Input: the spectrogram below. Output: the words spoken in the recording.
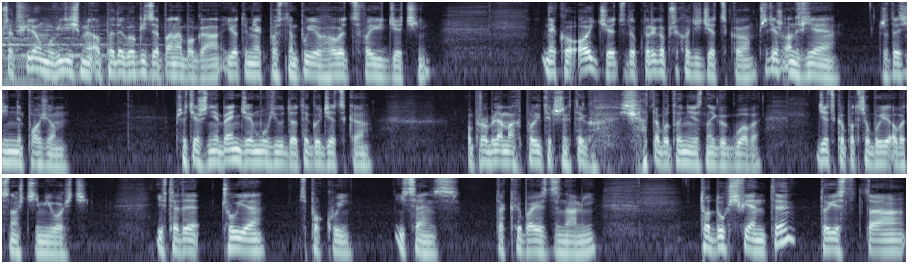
Przed chwilą mówiliśmy o pedagogice Pana Boga i o tym, jak postępuje wobec swoich dzieci. Jako ojciec, do którego przychodzi dziecko, przecież on wie, że to jest inny poziom. Przecież nie będzie mówił do tego dziecka o problemach politycznych tego świata, bo to nie jest na jego głowę. Dziecko potrzebuje obecności i miłości. I wtedy czuje spokój i sens. Tak chyba jest z nami. To Duch Święty to jest ta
